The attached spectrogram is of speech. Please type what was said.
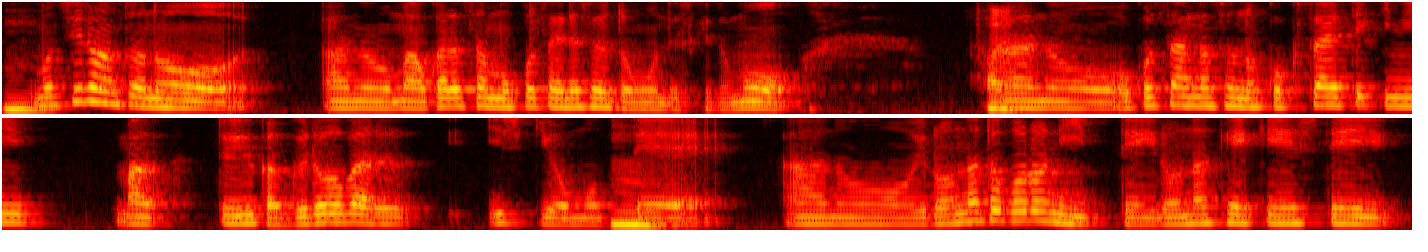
うん。もちろんその、あの、まあ、岡田さんもお子さんいらっしゃると思うんですけども、はい。あの、お子さんがその国際的に、まあ、というかグローバル意識を持って、あの、いろんなところに行って、いろんな経験して、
